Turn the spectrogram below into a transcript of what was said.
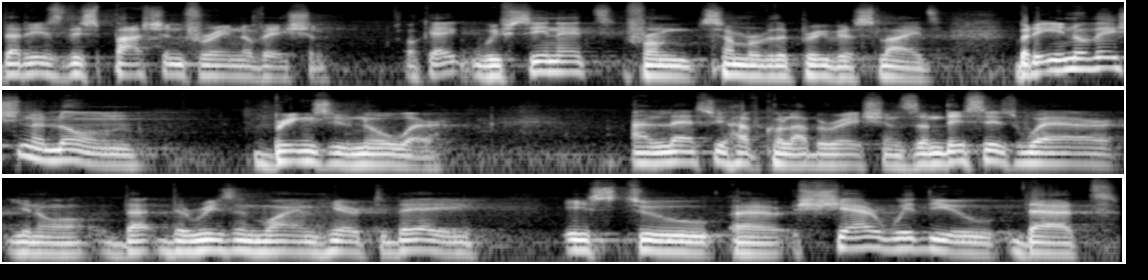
that is this passion for innovation. Okay? We've seen it from some of the previous slides. But innovation alone brings you nowhere unless you have collaborations. And this is where, you know, that the reason why I'm here today is to uh, share with you that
